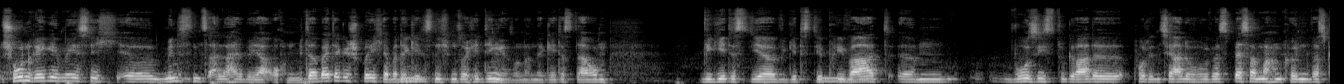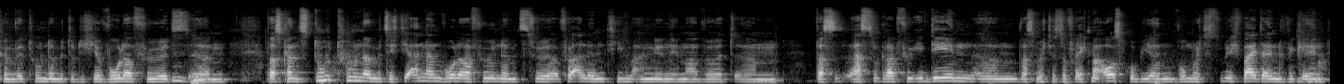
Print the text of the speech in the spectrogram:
schon regelmäßig, äh, mindestens alle halbe Jahr auch ein Mitarbeitergespräch, aber da geht es nicht um solche Dinge, sondern da geht es darum, wie geht es dir, wie geht es dir privat, ähm, wo siehst du gerade Potenziale, wo wir was besser machen können, was können wir tun, damit du dich hier wohler fühlst, ähm, was kannst du tun, damit sich die anderen wohler fühlen, damit es für, für alle im Team angenehmer wird, ähm, was hast du gerade für Ideen, ähm, was möchtest du vielleicht mal ausprobieren, wo möchtest du dich weiterentwickeln,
